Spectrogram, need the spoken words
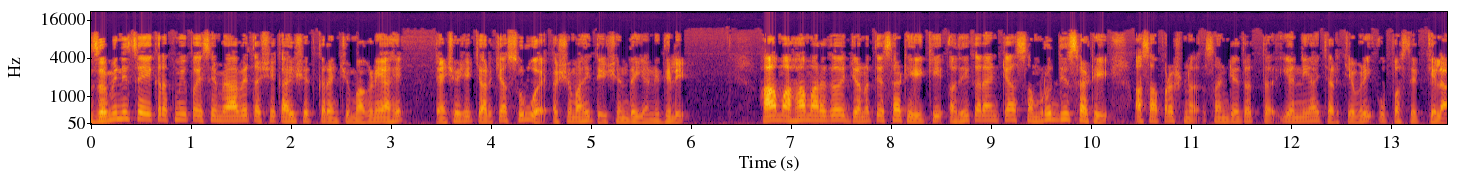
जमिनीचे एकरकमी पैसे मिळावेत अशी काही शेतकऱ्यांची मागणी आहे. त्यांच्याशी चर्चा सुरू आहे अशी माहिती शिंदे यांनी दिली. हा महामार्ग जनतेसाठी की अधिकाऱ्यांच्या समृद्धीसाठी असा प्रश्न संजय दत्त यांनी या चर्चेवेळी उपस्थित केला.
